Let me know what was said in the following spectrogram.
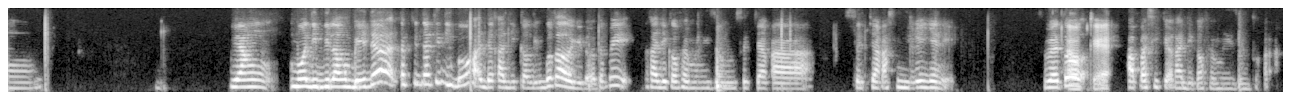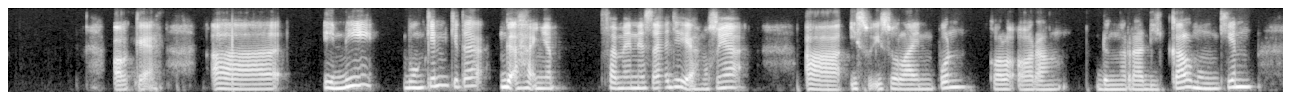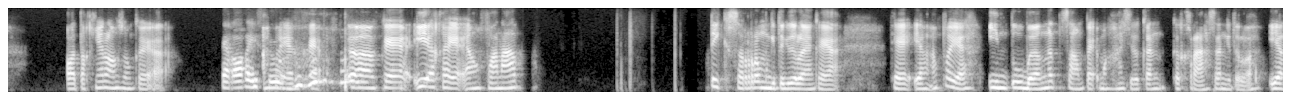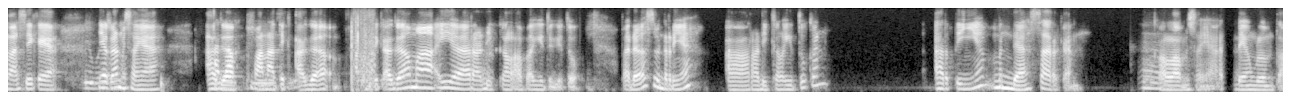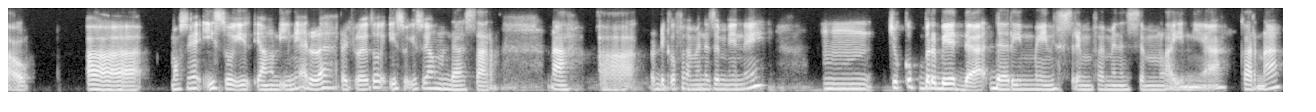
yang mau dibilang beda, tapi nanti di bawah ada radikal liberal gitu. Tapi radikal feminism secara secara sendirinya nih. Sebenarnya tuh okay. apa sih Kak radikal feminism tuh Kak? Oke. Okay. Uh, ini mungkin kita nggak hanya feminis aja ya, maksudnya uh, isu-isu lain pun kalau orang denger radikal mungkin otaknya langsung kayak teroris apa ya kayak uh, kayak iya kayak yang fanatik serem gitu gitu loh yang kayak kayak yang apa ya intu banget sampai menghasilkan kekerasan gitu loh. Iya nggak sih? Kayak ya, ya kan misalnya agak fanatik agak fanatik agama iya radikal apa gitu gitu padahal sebenarnya uh, radikal itu kan artinya mendasar kan. Hmm. Kalau misalnya ada yang belum tahu, uh, maksudnya isu yang di ini adalah radikal itu isu-isu yang mendasar. Nah, uh, radical feminism ini um, cukup berbeda dari mainstream feminism lainnya karena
